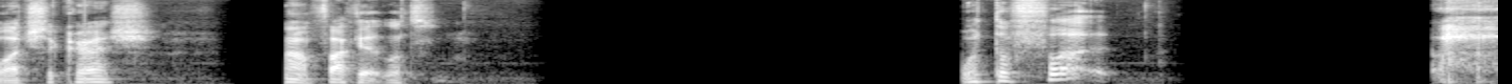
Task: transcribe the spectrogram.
Watch the crash. Oh, fuck it. Let's. What the fuck?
